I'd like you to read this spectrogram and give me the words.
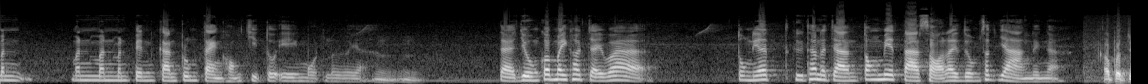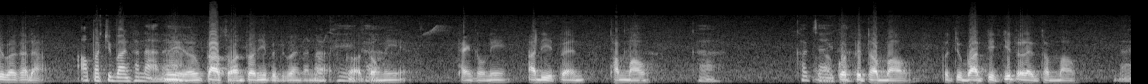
มัน มันมันมันเป็นการปรุงแต่งของจิตตัวเองหมดเลยอะๆอืมอืมแต่โยมก็ไม่เข้าใจว่า ตรงเนี้ยคือท่านอาจารย์ต้องเมตตาสอนอะไรโยมสักอย่างหนึ่งอะเอาปัจจุบันขณะเอาปัจจุบันขนาดนะนี่หลวงตาสอนตอนนี้ปัจจุบันขณะโอเคก็ค่ะตรงนี้ แทงตรงนี้ อดีตเป็นทำเมาค่ะ เข้าใจอนาคค่ะตเป็นทำเมา ปัจจุบันติดยึดอะไรเป็นทำเมา ได้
